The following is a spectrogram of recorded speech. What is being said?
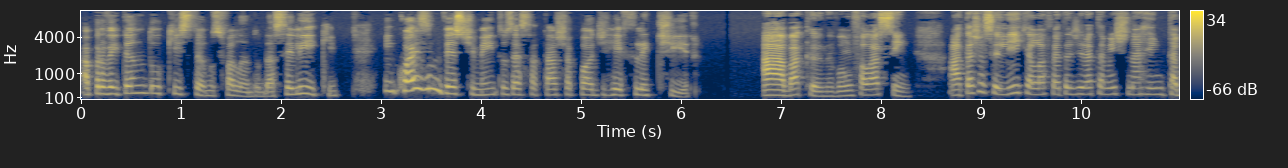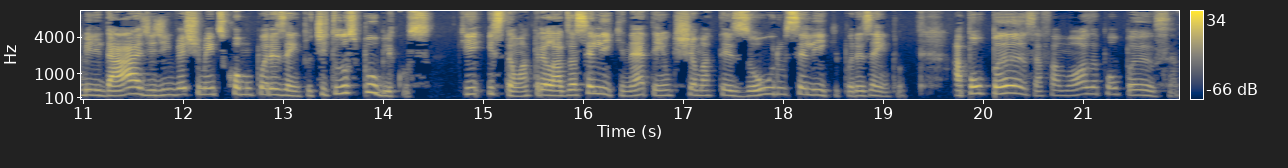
aproveitando que estamos falando da Selic, em quais investimentos essa taxa pode refletir? Ah, bacana. Vamos falar assim. A taxa Selic ela afeta diretamente na rentabilidade de investimentos como, por exemplo, títulos públicos, que estão atrelados à Selic, né? Tem o que chama Tesouro Selic, por exemplo. A poupança, a famosa poupança.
